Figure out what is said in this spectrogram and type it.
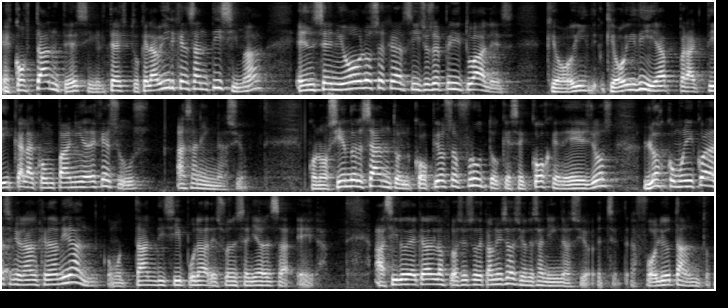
Es constante, sigue el texto, que la Virgen Santísima enseñó los ejercicios espirituales que hoy, que hoy día practica la compañía de Jesús a San Ignacio. Conociendo el santo el copioso fruto que se coge de ellos, los comunicó a la señora Ángela de Amigant, como tan discípula de su enseñanza era. Así lo declaran los procesos de canonización de San Ignacio, etc. Folio tanto.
